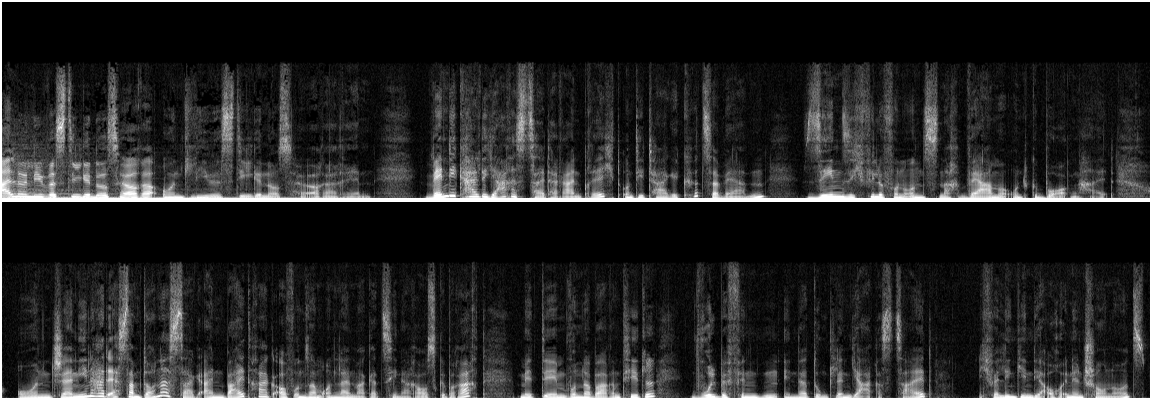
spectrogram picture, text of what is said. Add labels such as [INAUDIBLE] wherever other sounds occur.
Hallo liebe Stilgenusshörer und liebe Stilgenusshörerin. Wenn die kalte Jahreszeit hereinbricht und die Tage kürzer werden, sehen sich viele von uns nach Wärme und Geborgenheit. Und Janine hat erst am Donnerstag einen Beitrag auf unserem Online-Magazin herausgebracht mit dem wunderbaren Titel Wohlbefinden in der dunklen Jahreszeit. Ich verlinke ihn dir auch in den Show Notes.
